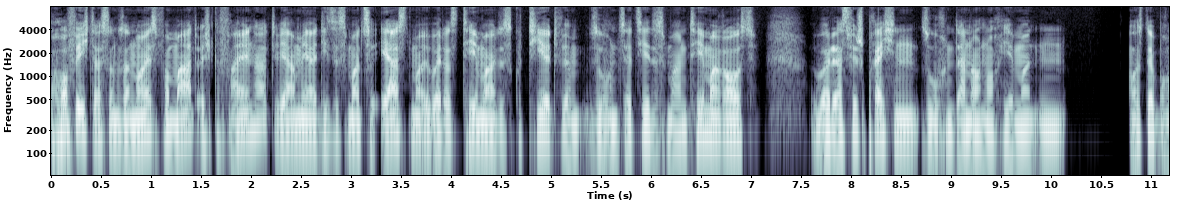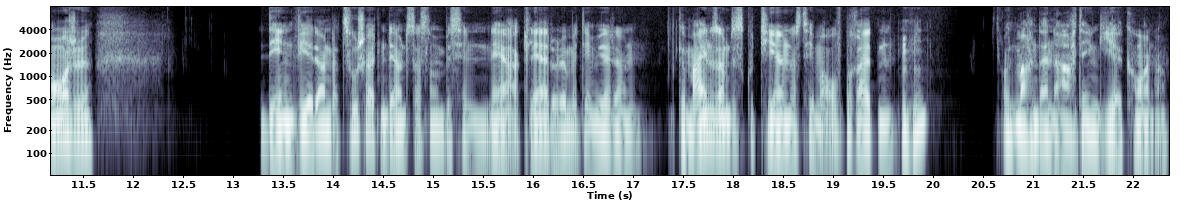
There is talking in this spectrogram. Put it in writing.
hoffe ich, dass unser neues Format euch gefallen hat. Wir haben ja dieses Mal zuerst mal über das Thema diskutiert. Wir suchen uns jetzt jedes Mal ein Thema raus, über das wir sprechen, suchen dann auch noch jemanden aus der Branche, den wir dann dazuschalten, der uns das noch ein bisschen näher erklärt oder mit dem wir dann gemeinsam diskutieren, das Thema aufbereiten Mhm. und machen danach den Gear Corner.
